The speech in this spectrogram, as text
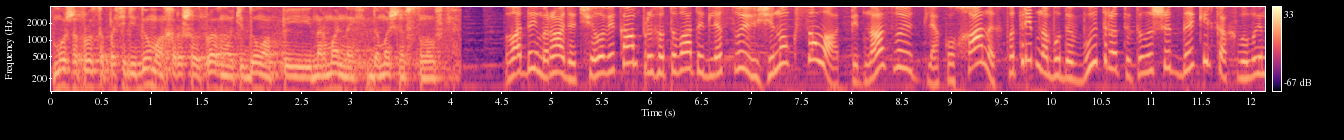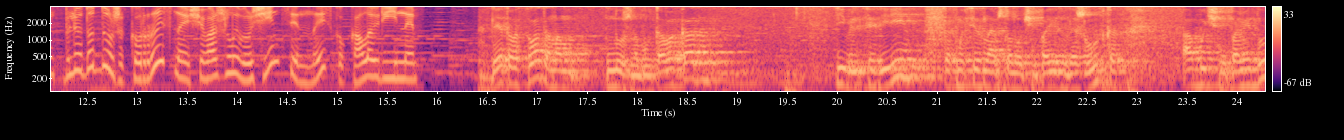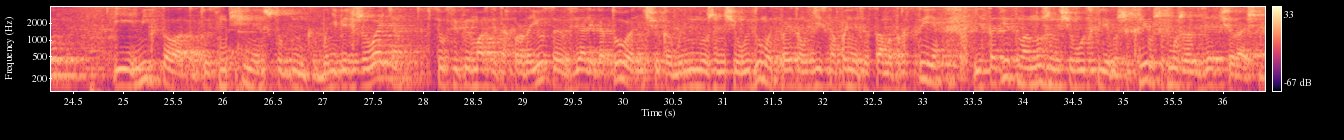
можно просто посидеть дома, хорошо отпраздновать и дома при нормальной домашней обстановке. Вадим радить чоловікам приготувати для своїх жінок салат під назвою Для коханих. Потрібно буде витратити лише декілька хвилин. Блюдо дуже корисне і що важливо жінці низькокалорійне. Для этого салата нам нужно будет авокадо, стебель сельдерей, как мы все знаем, что он очень полезен для желудка, обычный помидор и микс салата. То есть мужчины, чтобы ну, как бы не переживайте, все в супермаркетах продается, взяли готово, ничего как бы не нужно ничего выдумать, поэтому здесь компоненты самые простые. И, соответственно, нам нужен еще будет хлебушек. Хлебушек можно взять вчерашний.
